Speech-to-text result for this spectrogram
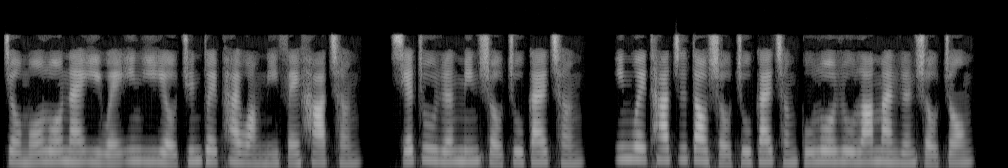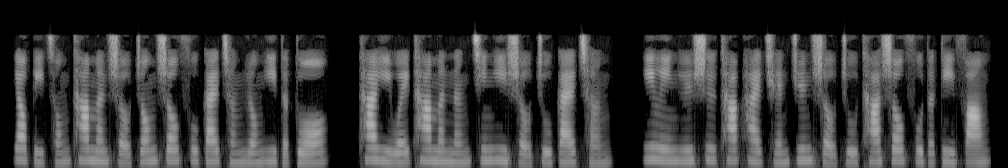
九摩罗乃以为因已有军队派往尼肥哈城，协助人民守住该城，因为他知道守住该城不落入拉曼人手中。要比从他们手中收复该城容易得多。他以为他们能轻易守住该城。伊林于是他派全军守住他收复的地方。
